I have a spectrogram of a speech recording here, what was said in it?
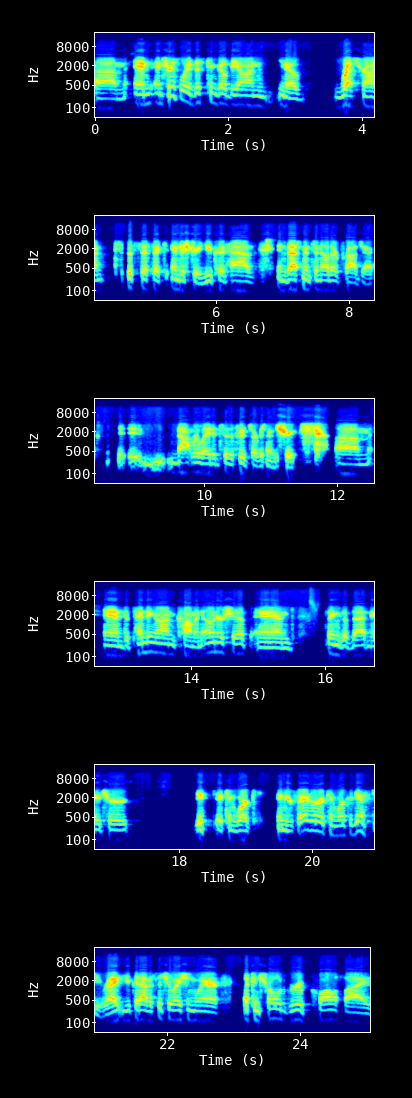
Um, and and truthfully, this can go beyond you know restaurant specific industry. You could have investments in other projects not related to the food service industry. Um, and depending on common ownership and things of that nature, it, it can work in your favor, it can work against you, right? You could have a situation where a controlled group qualifies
